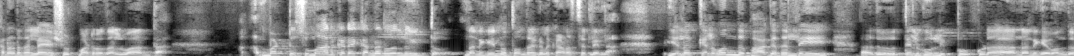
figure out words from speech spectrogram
ಕನ್ನಡದಲ್ಲೇ ಶೂಟ್ ಮಾಡಿರೋದಲ್ವಾ ಅಂತ. ಬಟ್ ಸುಮಾರು ಕಡೆ ಕನ್ನಡದಲ್ಲೂ ಇತ್ತು. ನನಗೇನು ತೊಂದರೆಗಳು ಕಾಣಿಸ್ತಿರ್ಲಿಲ್ಲ. ಎಲ್ಲೋ ಕೆಲವೊಂದು ಭಾಗದಲ್ಲಿ ಅದು ತೆಲುಗು ಲಿಪ್ಪು ಕೂಡ ನನಗೆ ಒಂದು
